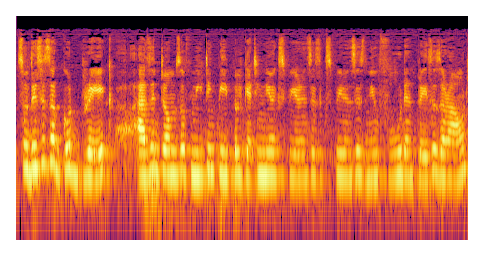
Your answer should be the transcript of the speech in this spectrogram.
So this is a good break, uh, as in terms of meeting people, getting new experiences, experiences, new food and places around,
